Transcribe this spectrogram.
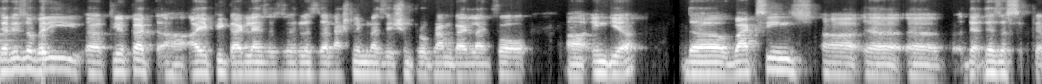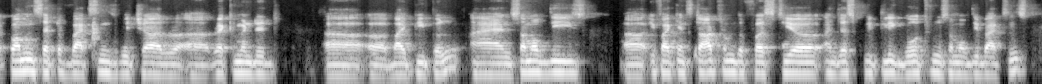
there is a very uh, clear-cut uh, IAP guidelines as well as the National Immunization Program guideline for uh, India. The vaccines, uh, th- there's a, a, common set of vaccines which are recommended by people, and some of these, if I can start from the first year and just quickly go through some of the vaccines,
